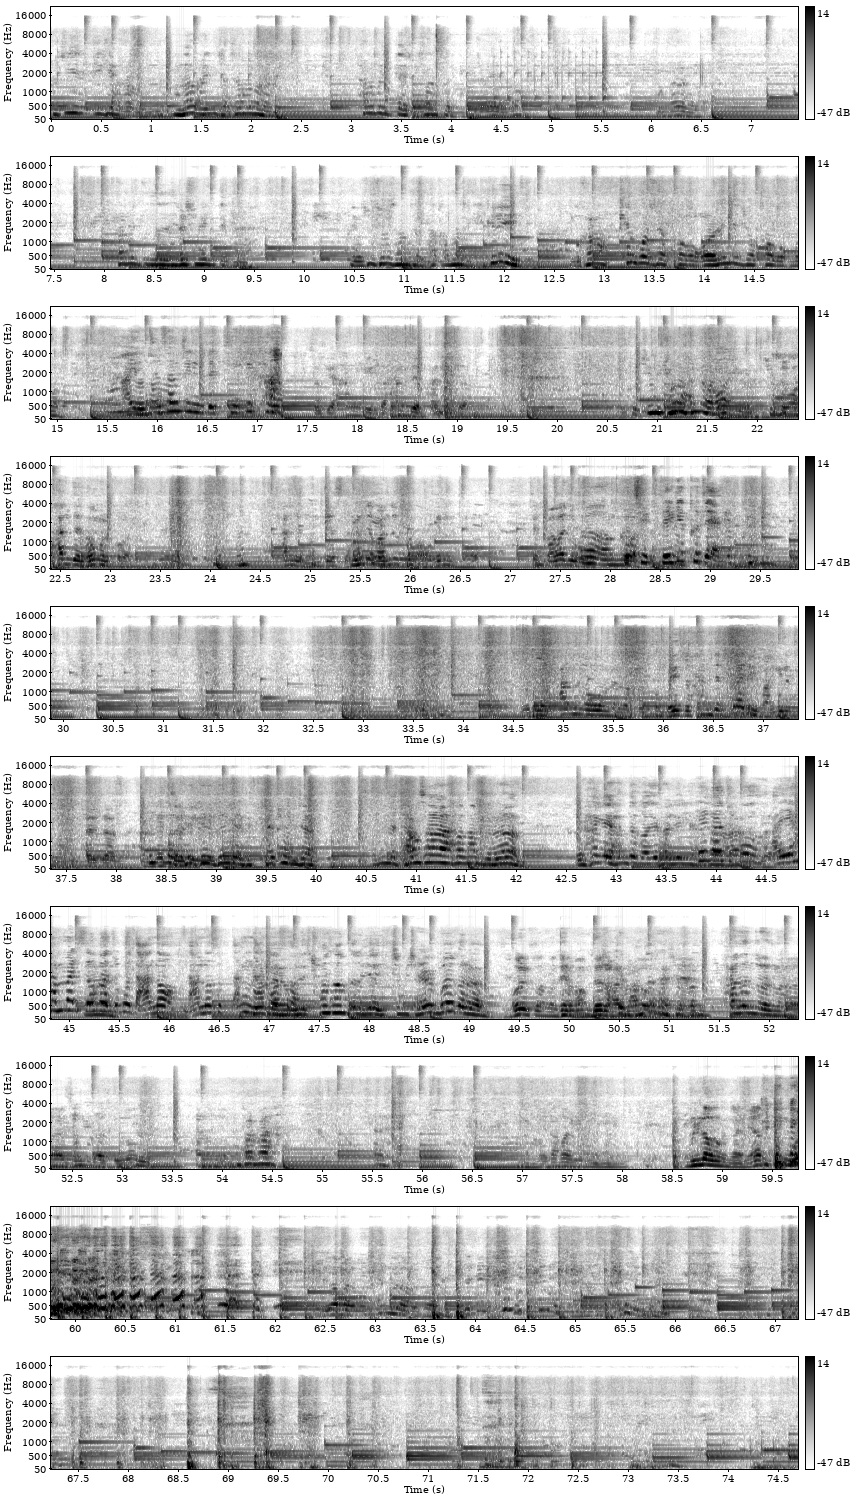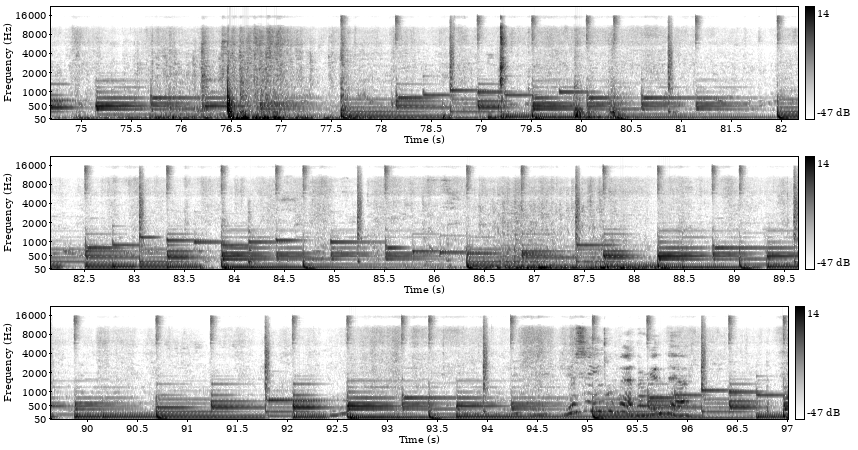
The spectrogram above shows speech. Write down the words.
솔직히 이게 문화가 이렇게 자전거는 할아버지 때 조선서 문제예요. 오늘 할아버지 때 열심히 했기 때문에 요즘 젊은 사람들은 다 까먹네. 그래 뭐 하나 캔고시 좋고 오렌지 좋고 뭐 아 요즘 상징인데 되게 가. 저게 한 개가 한대 반이죠. 지금 저는 한대 나와 지금. 저거 한대 넘을 것 같은데. 한 대 넘겠어. 한대 만들 수가 없겠는데요? 제가 봐가지고. 어, 그치. 되게 크지? 요즘 파는 거 보면 보통 매주 한 대짜리 막 이렇게 팔잖아. 한 그러니까 그- 대짜리. 그- 그- 대충 이제 근데 장사하는 사람들은 하게 한 대가 이렇게 하려고 해가지고 아예 한 마리 써가지고 나눠. 나눠서 딱 그러니까 나눠서. 우리 촌사람들은 지금 제일 먹을 거는 먹을 거는 그냥 맘대로 하는 거. 맘대로 하죠. 네. 파는 거는 전부 다 그거 하는 거. 봐봐 내가 말고는 물 나오는 거 아니야? 안 오겠네요. 음.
